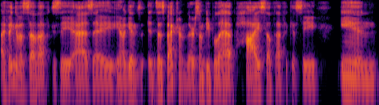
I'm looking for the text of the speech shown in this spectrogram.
I think of a self efficacy as a, you know, again, it's a spectrum. There are some people that have high self efficacy in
